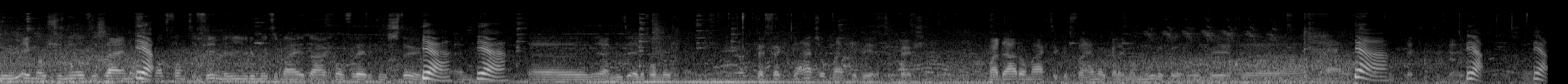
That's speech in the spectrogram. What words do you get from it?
nu emotioneel te zijn of er wat van te vinden? Jullie moeten mij daar gewoon volledig in steunen. ja, En ja. eh, ja, niet een of ander perfect plaatje op mij proberen te persen. Maar daardoor maakte ik het voor hen ook alleen maar moeilijker om weer uh, Ja, te geven. ja, ja.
